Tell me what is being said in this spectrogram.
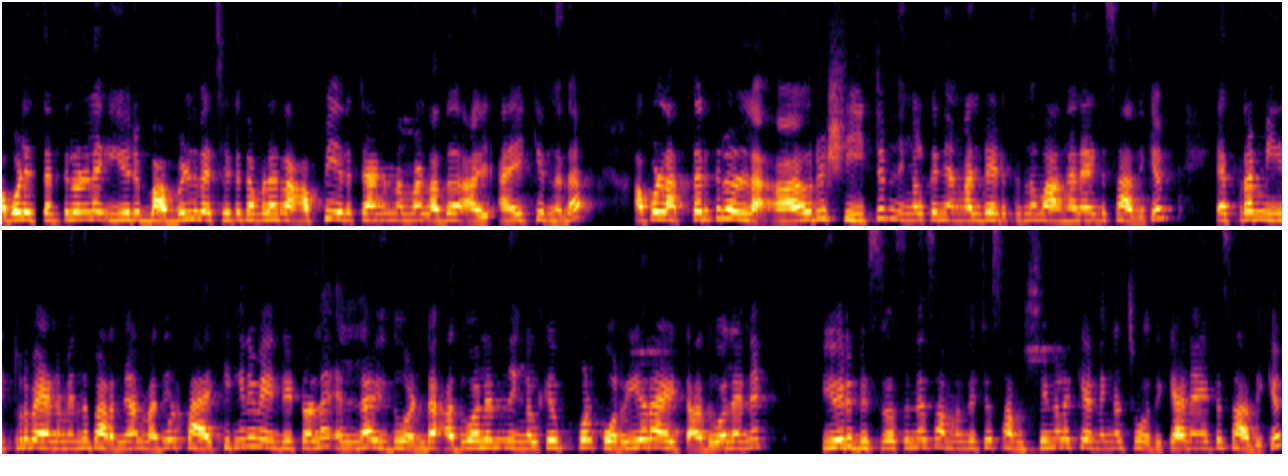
അപ്പോൾ ഇത്തരത്തിലുള്ള ഈ ഒരു ബബിൾ വെച്ചിട്ട് നമ്മൾ റാപ്പ് ചെയ്തിട്ടാണ് നമ്മൾ അത് അയക്കുന്നത്. അപ്പോൾ അത്തരത്തിലുള്ള ആ ഒരു ഷീറ്റും നിങ്ങൾക്ക് ഞങ്ങളുടെ അടുത്ത് നിന്ന് വാങ്ങാനായിട്ട് സാധിക്കും. എത്ര മീറ്റർ വേണമെന്ന് പറഞ്ഞാൽ മതി. പാക്കിങ്ങിന് വേണ്ടിയിട്ടുള്ള എല്ലാ ഇതും ഉണ്ട് അതുപോലെ തന്നെ നിങ്ങൾക്ക് ഇപ്പോൾ കൊറിയർ ആയിട്ട് അതുപോലെ തന്നെ ഈ ഒരു ബിസിനസ്സിനെ സംബന്ധിച്ച സംശയങ്ങളൊക്കെ ഉണ്ടെങ്കിൽ ചോദിക്കാനായിട്ട് സാധിക്കും.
